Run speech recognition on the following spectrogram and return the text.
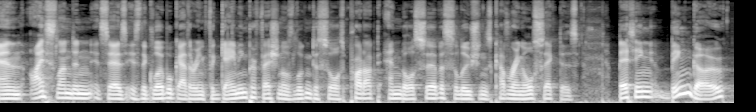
And Ice London, it says, is the global gathering for gaming professionals looking to source product and or service solutions covering all sectors. Betting bingo.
